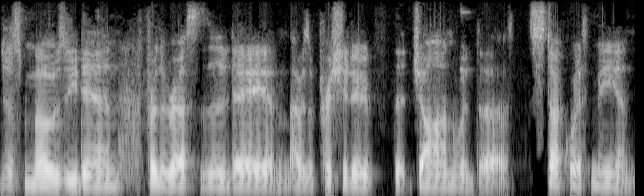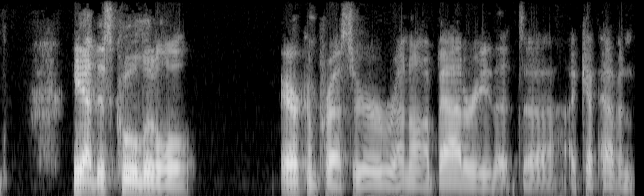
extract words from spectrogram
just moseyed in for the rest of the day. And I was appreciative that John would uh, stuck with me, and he had this cool little air compressor run on a battery that uh, I kept having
